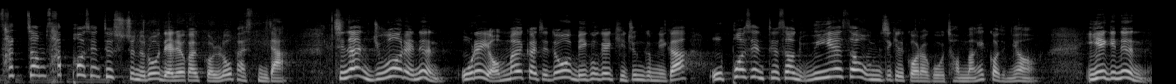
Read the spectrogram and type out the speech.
4.4% 수준으로 내려갈 걸로 봤습니다. 지난 6월에는 올해 연말까지도 미국의 기준금리가 5%선 위에서 움직일 거라고 전망했거든요. 이 얘기는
